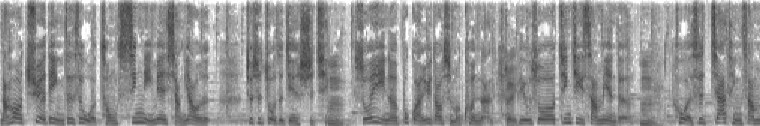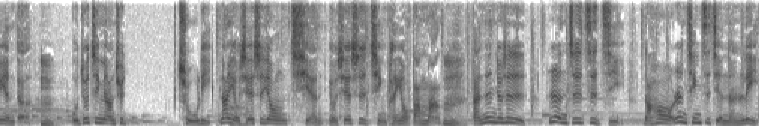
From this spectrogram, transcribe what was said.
然后确定这是我从心里面想要的，就是做这件事情。嗯，所以呢，不管遇到什么困难，对，比如说经济上面的，嗯，或者是家庭上面的，嗯，我就尽量去。处理，那有些是用钱，哦、有些是请朋友帮忙，嗯，反正就是认知自己，然后认清自己的能力。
